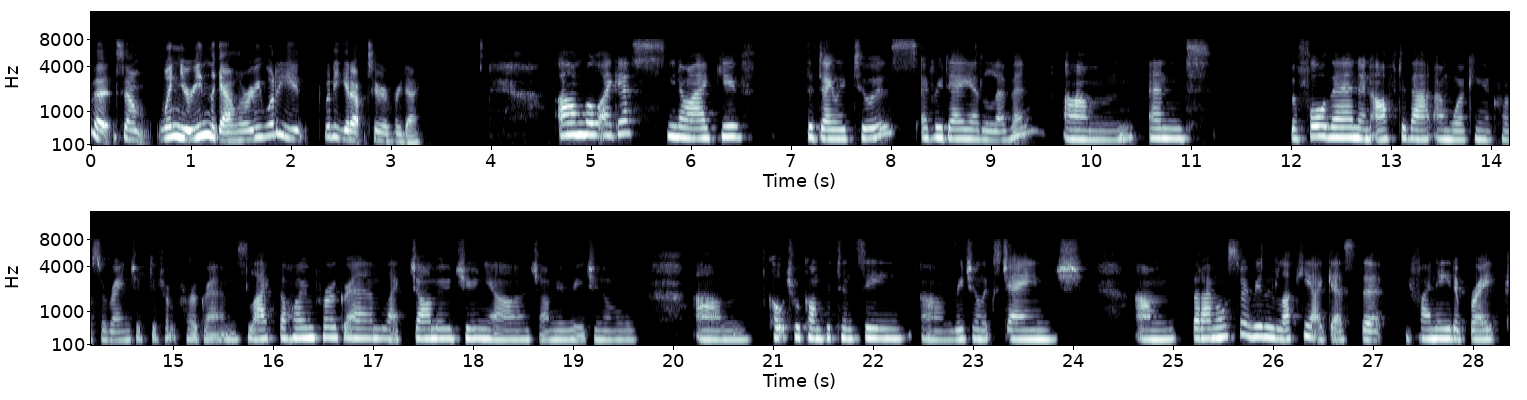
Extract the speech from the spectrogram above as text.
but um, when you're in the gallery, what do you what do you get up to every day? Um, well, I guess you know I give the daily tours every day at eleven, um, and before then and after that, I'm working across a range of different programs, like the home program, like Djamu Junior, Djamu Regional, um, cultural competency, um, regional exchange. Um, but I'm also really lucky, I guess, that if I need a break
